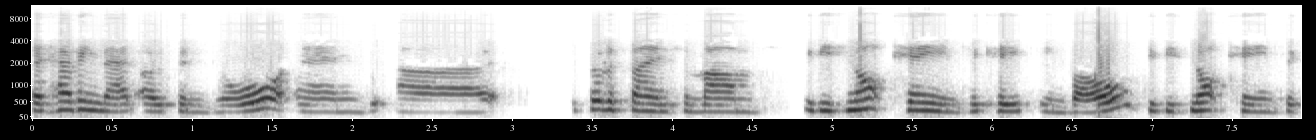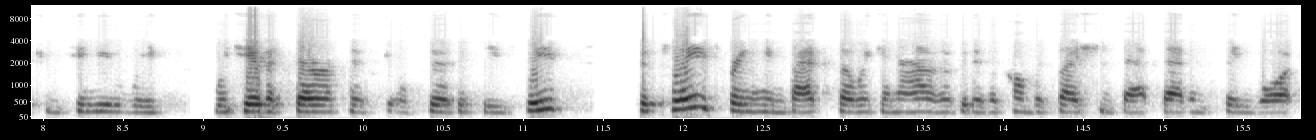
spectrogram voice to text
But having that open door and uh, sort of saying to mum, if he's not keen to keep involved, if he's not keen to continue with whichever therapist or service he's with, to please bring him back so we can have a bit of a conversation about that and see what,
